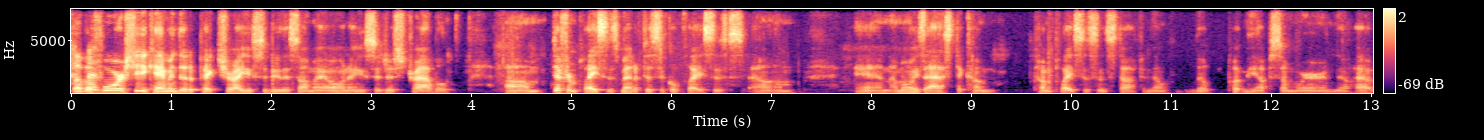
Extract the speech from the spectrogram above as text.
But before she came into the picture i used to do this on my own. I used to just travel um, different places metaphysical places um, and i'm always asked to come come places and stuff and they'll they'll put me up somewhere and they'll have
